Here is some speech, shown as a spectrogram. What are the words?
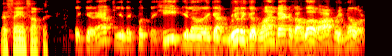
They're saying something. They get after you. They put the heat. You know, they got really good linebackers. I love Aubrey Miller.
